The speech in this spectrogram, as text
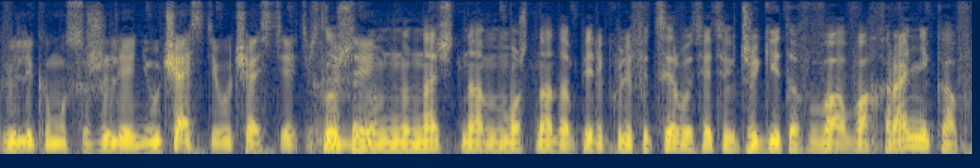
к великому сожалению, участие, участие этих Слушай, людей. Ну, значит, нам, может, надо переквалифицировать этих джигитов в, в охранников,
